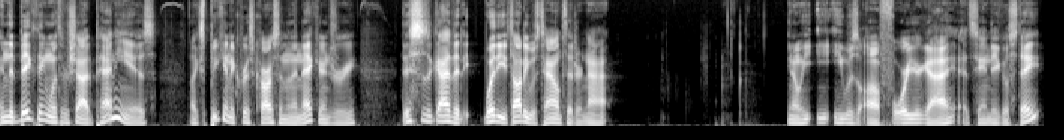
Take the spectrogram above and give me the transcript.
And the big thing with Rashaad Penny is, like speaking to Chris Carson and the neck injury, this is a guy that whether you thought he was talented or not, you know, he he was a four year guy at San Diego State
